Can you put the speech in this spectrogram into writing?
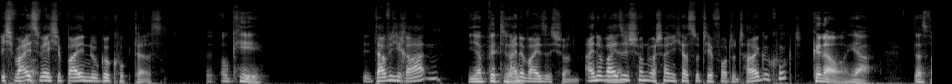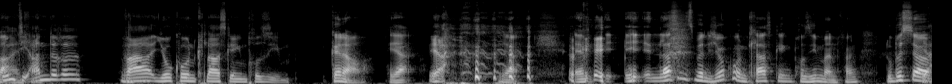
Ich weiß, welche beiden du geguckt hast. Okay. Darf ich raten? Ja, bitte. Eine weiß ich schon. Eine weiß Ja. ich schon. Wahrscheinlich hast du TV Total geguckt. Genau, ja. Das war Und die einfach. andere war Joko und Klaas gegen ProSieben. Genau, ja. Ja. Ja. Okay. ähm, äh, äh, lass uns mit Joko und Klaas gegen ProSieben anfangen. Du bist ja, Ja.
